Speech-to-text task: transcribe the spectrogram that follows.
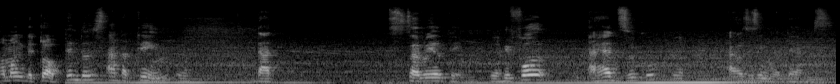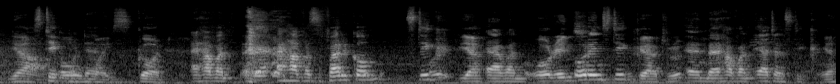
among the top. Then there's other thing that it's a real thing. Yeah. Before I had Zuku, Yeah. I was using modems. Yeah. Stick oh modems. my god. I have an I have a Safaricom stick. I Yeah. I have an Orange. orange stick, Yeah, true. and I have an Airtel stick. Yeah,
